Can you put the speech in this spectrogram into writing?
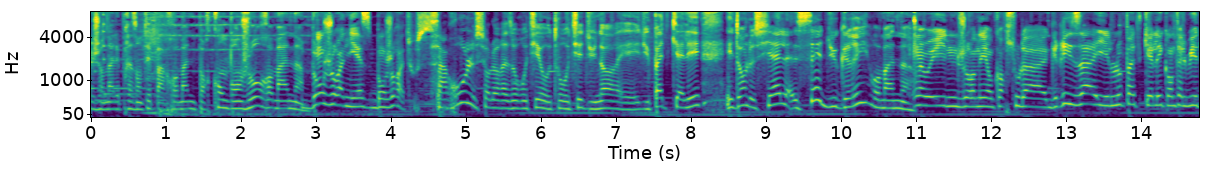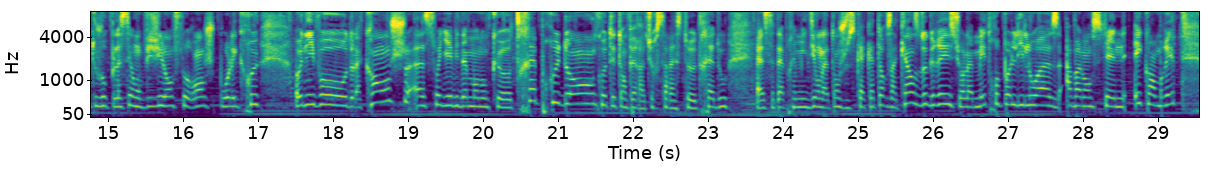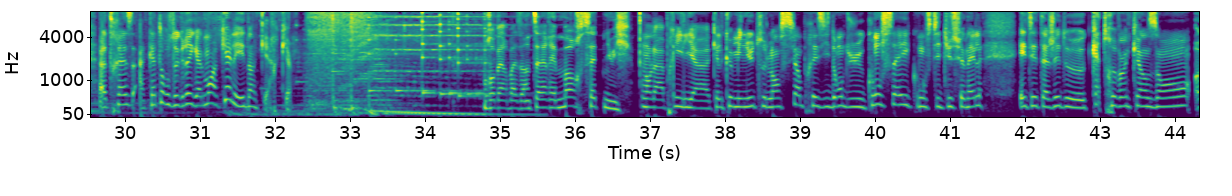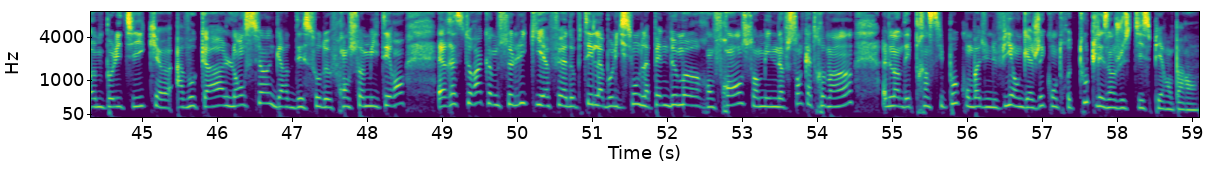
Le journal est présenté par Romane Porcon. Bonjour Romane. Bonjour Agnès, bonjour à tous. Ça roule sur le réseau routier autoroutier du Nord et du Pas-de-Calais. Et dans le ciel, c'est du gris, Romane. Ah oui, une journée encore sous la grisaille. Le Pas-de-Calais, quant à lui, est toujours placé en vigilance orange pour les crues au niveau de la Canche. Euh, soyez évidemment donc euh, très prudents. Côté température, ça reste très doux. Euh, cet après-midi, on attend jusqu'à 14 à 15 degrés sur la métropole lilloise à Valenciennes et Cambrai. 13 à 14 degrés également à Calais et Dunkerque. Robert Badinter est mort cette nuit. On l'a appris il y a quelques minutes. L'ancien président du Conseil constitutionnel était âgé de 95 ans, homme politique, euh, avocat. L'ancien garde des Sceaux de François Mitterrand restera comme celui qui a fait adopter l'abolition de la peine de mort en France en 1981. L'un des principaux combats d'une vie engagée contre toutes les injustices, Pierre en parent.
